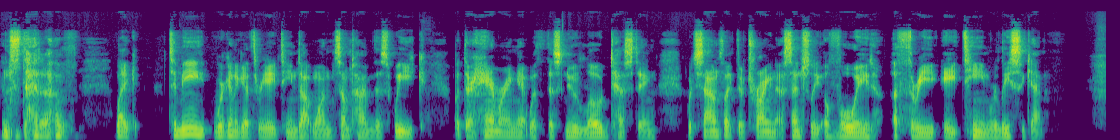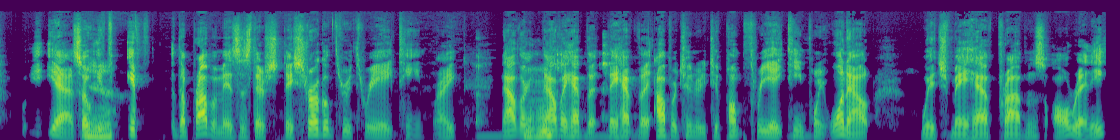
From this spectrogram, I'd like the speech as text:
instead of like to me we're going to get 3.18.1 sometime this week but they're hammering it with this new load testing which sounds like they're trying to essentially avoid a 3.18 release again Yeah. So Yeah. if if the problem is is they they struggled through 318, right? Now they are Mhm. now they have the they have the opportunity to pump 318.1 out, which may have problems already,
